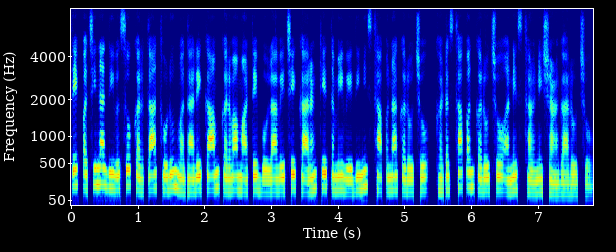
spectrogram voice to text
તે પછીના દિવસો કરતાં થોડું વધારે કામ કરવા માટે બોલાવે છે કારણ કે તમે વેદીની સ્થાપના કરો છો, ઘટસ્થાપન કરો છો અને સ્થળને શણગારો છો.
